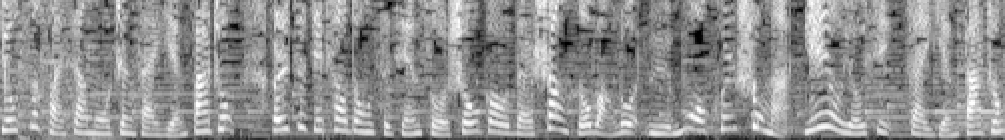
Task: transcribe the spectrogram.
有四款项目正在研发中。而字节跳动此前所收购的上合网络与墨坤数码也有游戏在研发中。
